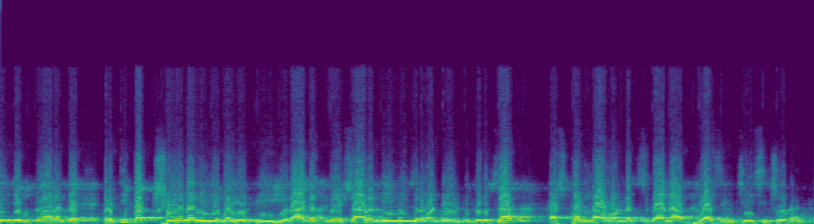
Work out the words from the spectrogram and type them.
ఏం చెబుతున్నారంటే ప్రతిపక్షేణ నియమయతి. రాగద్వేషాలను నియమించడం అంటే ఏంటో తెలుసా? కష్టంగా ఉండొచ్చు కానీ అభ్యాసం చేసి చూడండి.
